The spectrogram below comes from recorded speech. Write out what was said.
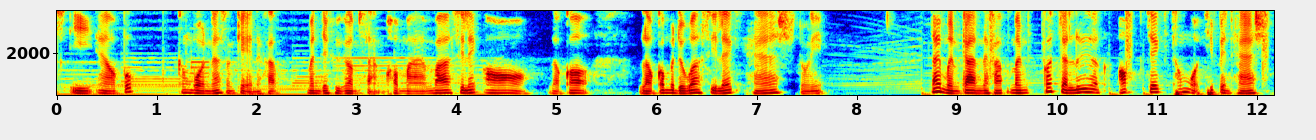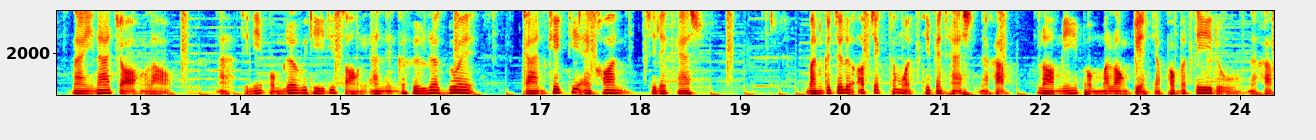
sel ปุ๊บข้างบนนะสังเกตนะครับ มันจะคือคำสั่ง command ว่า select all แล้วก็เราก็มาดูว่า select hash ตรงนี้ ได้เหมือนกันนะครับ มันก็จะเลือก object ทั้งหมดที่เป็น hash ในหน้าจอของเราอะทีนี้ผมเลือกวิธีที่ 2 อีกอันหนึ่งก็คือเลือกด้วยการคลิกที่ไอคอน select hash มันก็จะเลือก object ทั้งหมดที่เป็น hash นะครับ รอบนี้ผมมาลองเปลี่ยนจาก property ดูนะครับ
